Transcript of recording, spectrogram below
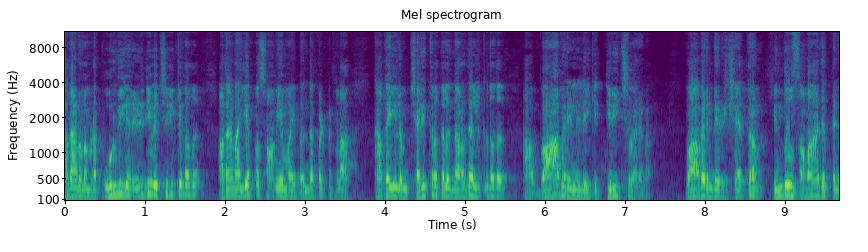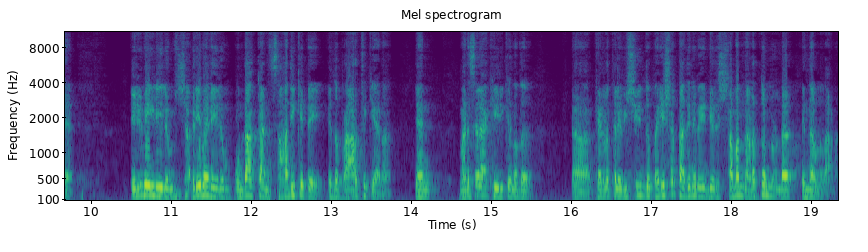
അതാണ് നമ്മുടെ പൂർവികർ എഴുതി വെച്ചിരിക്കുന്നത് അതാണ് അയ്യപ്പസ്വാമിയുമായി ബന്ധപ്പെട്ടിട്ടുള്ള കഥയിലും ചരിത്രത്തിലും നിറഞ്ഞു നിൽക്കുന്നത് ആ വാപരനിലേക്ക് തിരിച്ചു വരണം. വാപരന്റെ ഒരു ക്ഷേത്രം ഹിന്ദു സമാജത്തിന് എരുമേലിയിലും ശബരിമലയിലും ഉണ്ടാക്കാൻ സാധിക്കട്ടെ എന്ന് പ്രാർത്ഥിക്കുകയാണ്. ഞാൻ മനസ്സിലാക്കിയിരിക്കുന്നത് കേരളത്തിലെ വിശ്വ ഹിന്ദു പരിഷത്ത് അതിനുവേണ്ടി ഒരു ശ്രമം നടത്തുന്നുണ്ട് എന്നുള്ളതാണ്.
